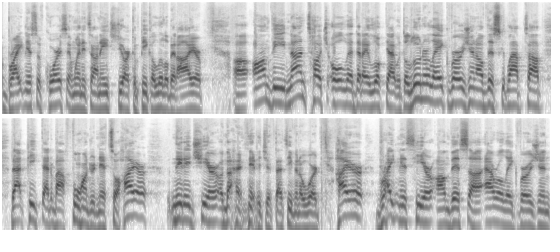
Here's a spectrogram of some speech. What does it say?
brightness, of course, and when it's on HDR can peak a little bit higher. Uh, on the non-touch OLED that I looked at with the Lunar Lake version of this laptop, that peaked at about 400 nits, so higher nittage here, or not nittage if that's even a word, higher brightness here on this uh, Arrow Lake version.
